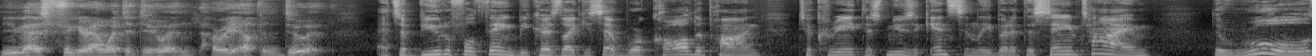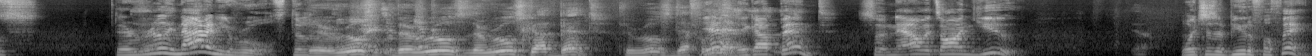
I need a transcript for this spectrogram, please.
You guys figure out what to do and hurry up and do it. It's a beautiful thing because, like you said, we're called upon to create this music instantly, but at the same time, the rules there are really not any rules. The, the rules, the rules, the rules got bent. The rules definitely. Yeah, got they got bent. So now it's on you, yeah. which is a beautiful thing.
